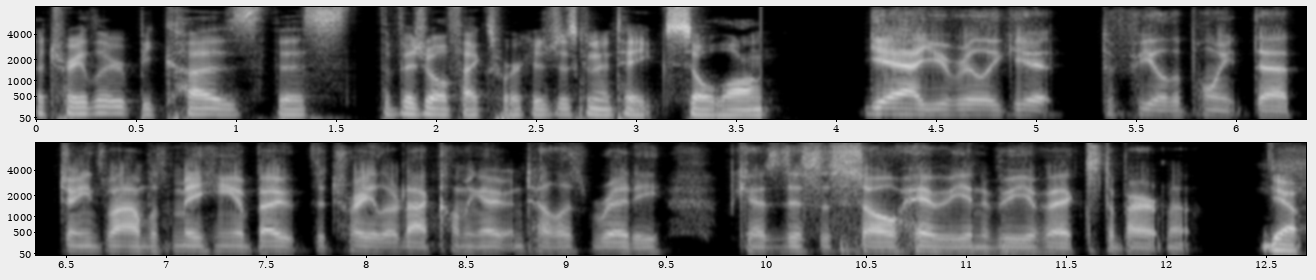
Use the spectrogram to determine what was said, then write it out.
a trailer because this the visual effects work is just going to take so long. Yeah, you really get to feel the point that James Wan was making about the trailer not coming out until it's ready because this is so heavy in the VFX department. Yep.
